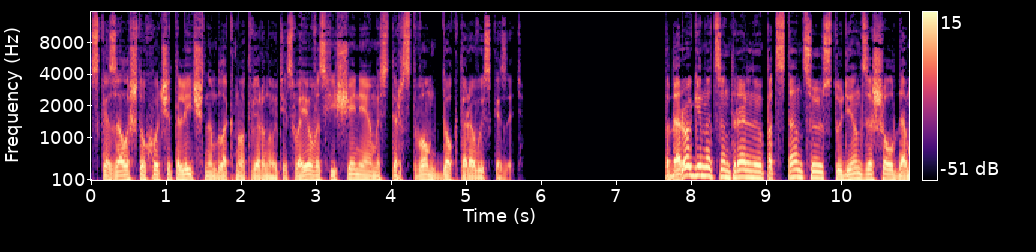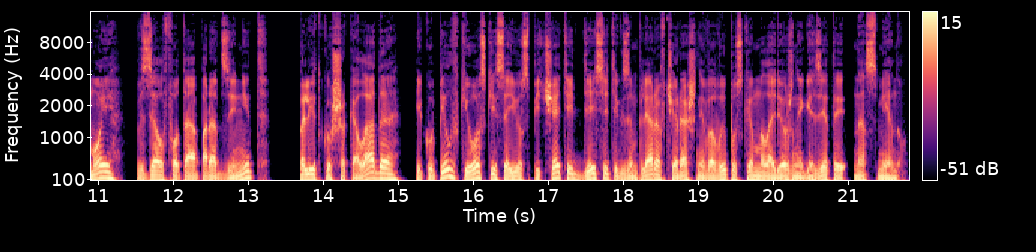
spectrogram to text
Сказал, что хочет лично блокнот вернуть и свое восхищение мастерством доктора высказать. По дороге на центральную подстанцию студент зашел домой, взял фотоаппарат «Зенит», плитку шоколада и купил в киоске «Союз печати» 10 экземпляров вчерашнего выпуска молодежной газеты «На смену».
